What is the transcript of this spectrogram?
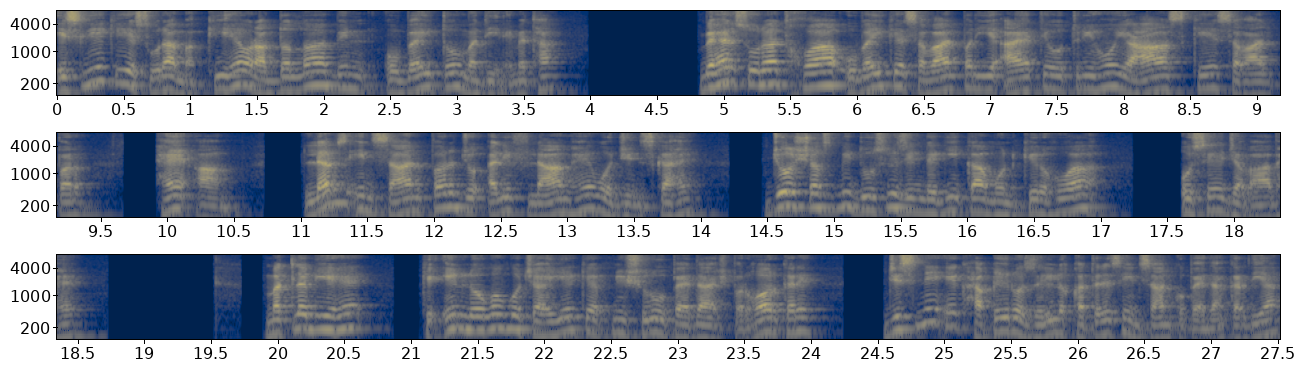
اس لیے کہ یہ سورہ مکی ہے اور عبداللہ بن ابئی تو مدینے میں تھا۔ بہر صورت خواہ ابئی کے سوال پر یہ آیتیں اتری ہوں یا آس کے سوال پر ہیں عام۔ لفظ انسان پر جو الف لام ہے وہ جنس کا ہے۔ جو شخص بھی دوسری زندگی کا منکر ہوا، اسے جواب ہے۔ مطلب یہ ہے کہ ان لوگوں کو چاہیے کہ اپنی شروع پیدائش پر غور کریں، جس نے ایک حقیر و ذلیل قطرے سے انسان کو پیدا کر دیا۔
